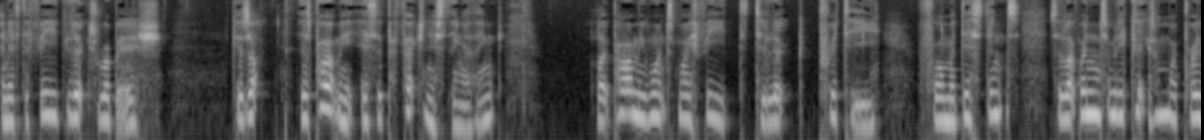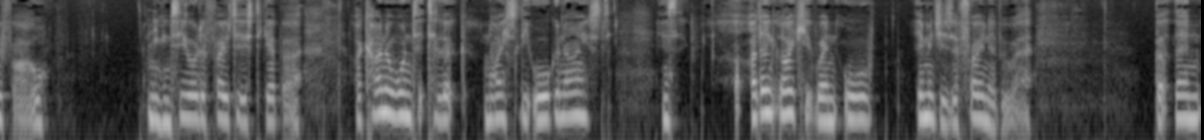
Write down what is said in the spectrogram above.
And if the feed looks rubbish, because there's part of me, it's a perfectionist thing, I think. Like, part of me wants my feed to look pretty from a distance. So, like, when somebody clicks on my profile, and you can see all the photos together. I kind of want it to look nicely organised. I don't like it when all images are thrown everywhere. But then,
